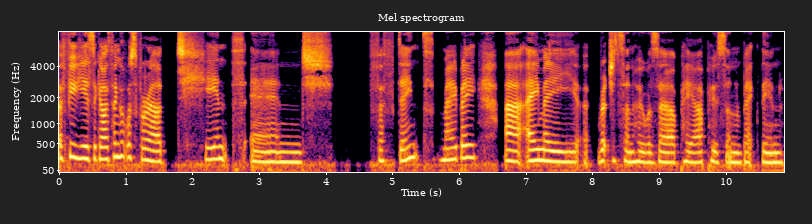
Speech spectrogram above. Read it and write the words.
a few years ago, I think it was for our 10th and 15th, maybe, uh, Amy Richardson, who was our PR person back then,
